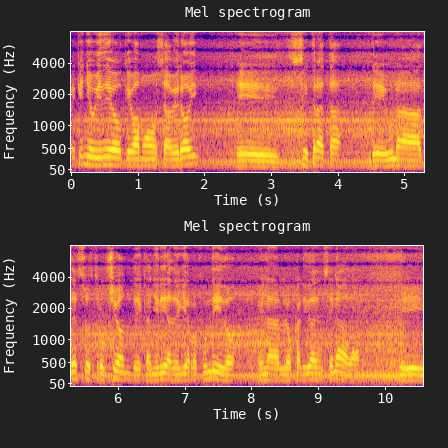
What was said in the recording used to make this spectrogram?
pequeño video que vamos a ver hoy eh, se trata de una desobstrucción de cañerías de hierro fundido en la localidad de Ensenada, eh,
